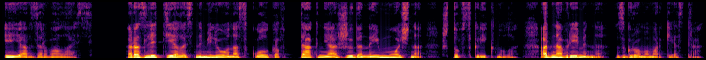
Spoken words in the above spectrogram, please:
И я взорвалась разлетелась на миллион осколков так неожиданно и мощно, что вскрикнула, одновременно с громом оркестра.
